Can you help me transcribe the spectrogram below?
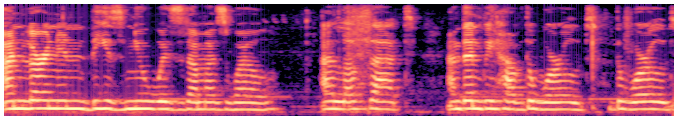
and learning these new wisdom as well. I love that. And then we have the world the world.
